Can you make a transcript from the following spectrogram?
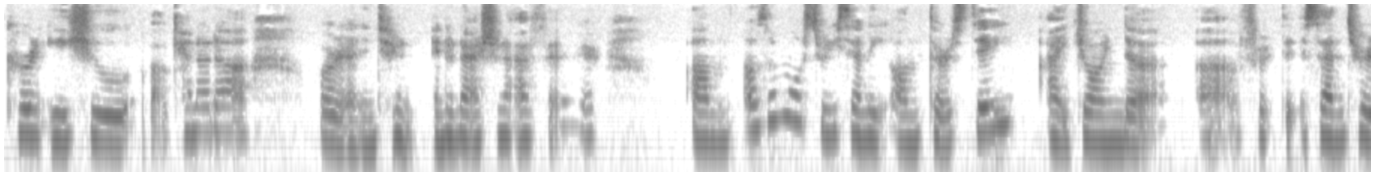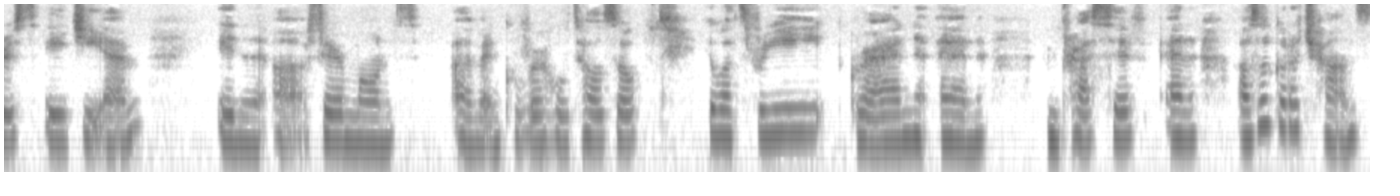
current issue about Canada or an inter- international affair. Um, also, most recently on Thursday, I joined the, uh, the center's AGM in uh, Fairmont, uh, Vancouver hotel. So it was really grand and impressive, and I also got a chance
